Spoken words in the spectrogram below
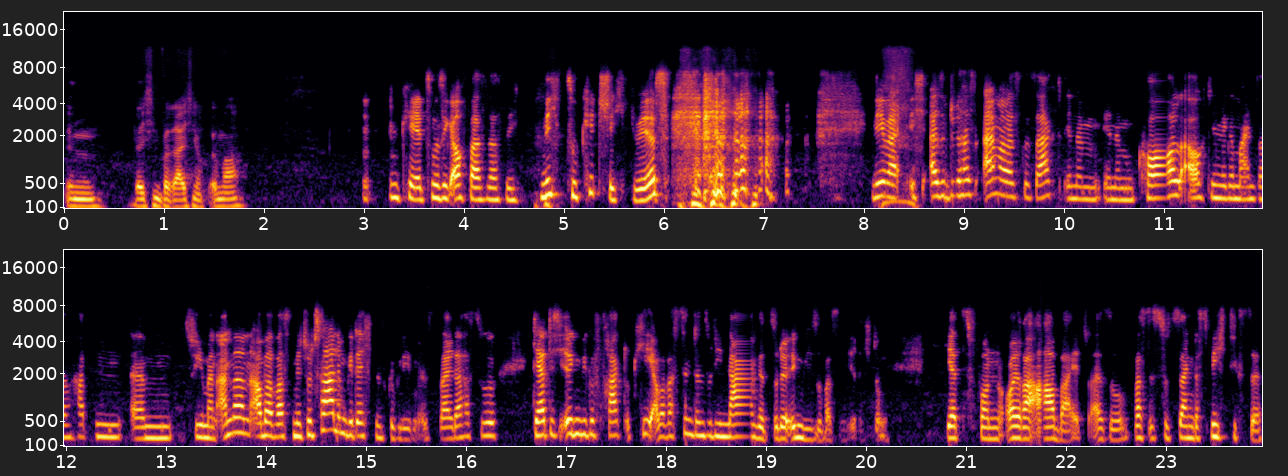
in welchen Bereichen auch immer. Okay, jetzt muss ich aufpassen, dass ich nicht zu kitschig wird. nee, weil ich, also du hast einmal was gesagt in einem, in einem Call auch, den wir gemeinsam hatten, ähm, zu jemand anderen, aber was mir total im Gedächtnis geblieben ist, weil da hast du, der hat dich irgendwie gefragt, okay, aber was sind denn so die Nuggets oder irgendwie sowas in die Richtung jetzt von eurer Arbeit? Also was ist sozusagen das Wichtigste?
